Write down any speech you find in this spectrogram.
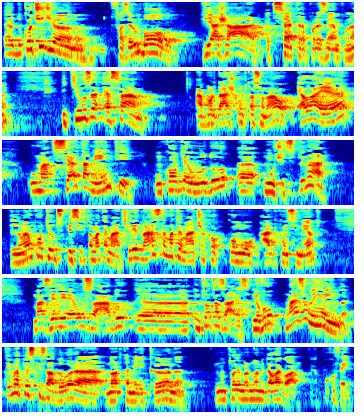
é do cotidiano, fazer um bolo, viajar, etc., por exemplo, né? E que usa essa abordagem computacional, ela é uma certamente um conteúdo uh, multidisciplinar. Ele não é um conteúdo específico da matemática. Ele nasce da matemática como área de conhecimento, mas ele é usado uh, em todas as áreas. E eu vou mais além ainda. Tem uma pesquisadora norte-americana, não estou lembrando o nome dela agora, daqui a pouco vem,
